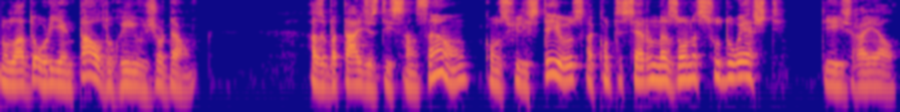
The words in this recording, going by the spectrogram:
no lado oriental do rio Jordão. As batalhas de Sansão com os filisteus aconteceram na zona sudoeste de Israel,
